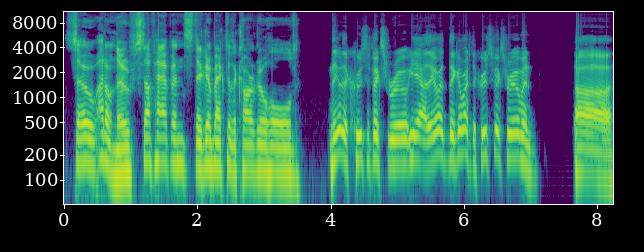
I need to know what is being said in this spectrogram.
so I don't know. Stuff happens. They go back to the cargo hold. they go to the crucifix room. Yeah, they go they go back to the crucifix room and uh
